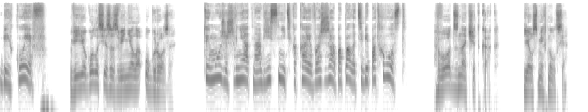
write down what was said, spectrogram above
Бекоев. В ее голосе зазвенела угроза. Ты можешь внятно объяснить, какая вожжа попала тебе под хвост? Вот значит как. Я усмехнулся.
